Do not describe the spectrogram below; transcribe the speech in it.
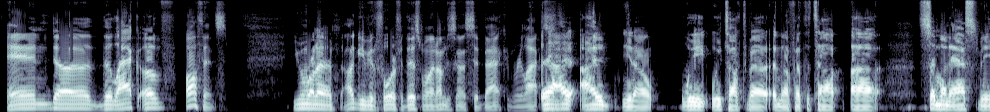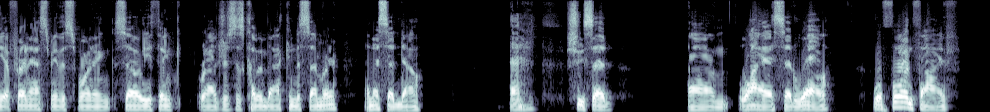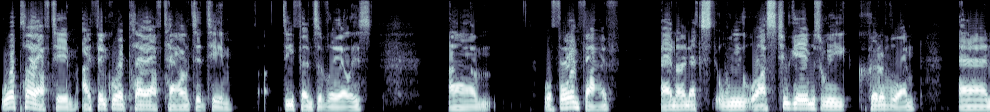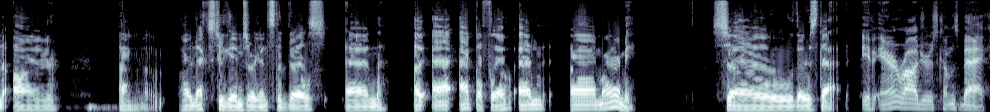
and uh, the lack of offense. You want to? I'll give you the floor for this one. I'm just going to sit back and relax. Yeah, I, I, you know, we we talked about enough at the top. Uh, someone asked me, a friend asked me this morning. So you think Rodgers is coming back in December? And I said no. And she said, um, "Why?" I said, "Well, we're four and five. We're a playoff team. I think we're a playoff talented team, defensively at least. Um, we're four and five, and our next we lost two games we could have won, and our um, our next two games are against the Bills and uh, at, Buffalo and uh, Miami. So there's that. If Aaron Rodgers comes back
